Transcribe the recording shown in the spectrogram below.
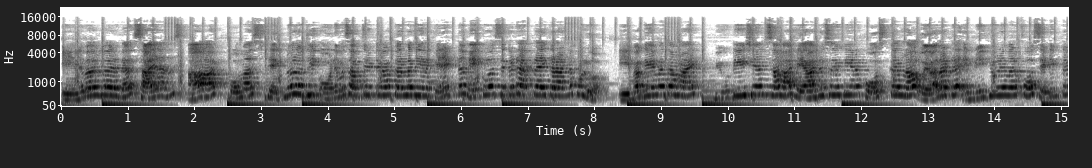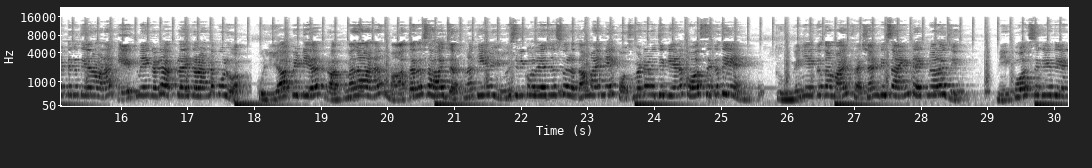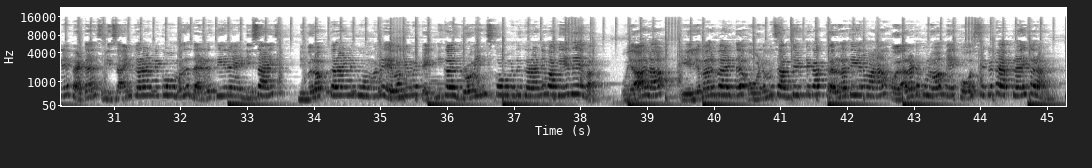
ඒලෙවල් වලට සයන්ස්, ආර්ට්, කොමර්ස්, ටෙක්නොලොජි ඕනෑම සබ්ජෙක්ට් එකක් කරලා තියෙන කෙනෙක්ට මේ කෝස් එකට ඇප්ලයි කරන්න පුළුවන්. ඒ වගේම තමයි බියුටීෂියන් සහ හෙයාඩ්‍රෙසර් කියන කෝස් කරලා ඔයාලට NVQ level 4 සර්ටිෆිකේට් එක තියෙනවා නම් ඒත් මේකට ඇප්ලයි කරන්න පුළුවන්. කුලියාපිටිය, රත්මලාන, මාතර සහ ජෆ්නා කියන යුනිවර්සිටි කොලේජස් වල තමයි මේ කොස්මෙටොලොජි කියන කෝස් එක තියෙන්නේ. තුන්වෙනි එක තමයි ෆැෂන් ඩිසයින් ටෙක්නොලොජි. මේ කෝස් එකේ තියෙන්නේ පැටර්න්ස් ඩිසයින් කරන්නේ කොහොමද දැනට තියෙන ඒ ඩිසයින්ස් ඩිවලොප් කරන්නේ කොහොමද ඒ වගේම ටෙක්නිකල් ඩ්‍රොයින්ග්ස් කොහොමද කරන්නේ වගේ දේවල්. ඔයාලා ඒ ලෙවල් වලට ඕනම සබ්ජෙක්ට් එකක් කරලා තියෙනවා නම් ඔයාලට පුළුවන් මේ කෝස් එකට ඇප්ලයි කරන්න.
